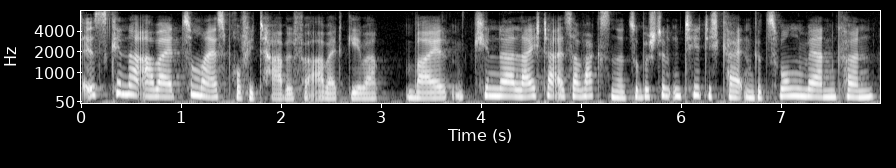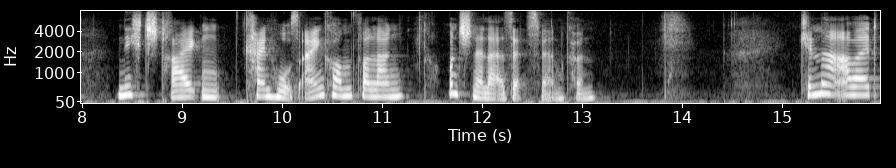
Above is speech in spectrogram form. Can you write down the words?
ist Kinderarbeit zumeist profitabel für Arbeitgeber weil Kinder leichter als Erwachsene zu bestimmten Tätigkeiten gezwungen werden können, nicht streiken, kein hohes Einkommen verlangen und schneller ersetzt werden können. Kinderarbeit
